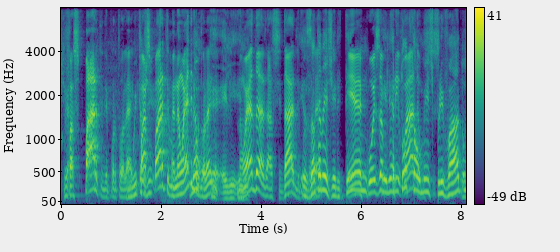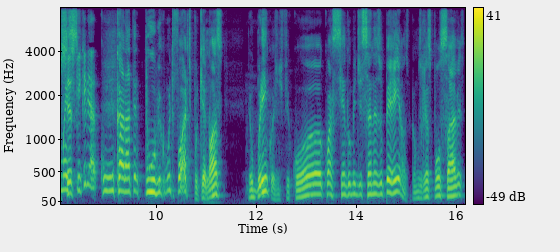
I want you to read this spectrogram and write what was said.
que É. faz parte de Porto Alegre. Muita faz gente- parte, mas não é de Não, Porto Alegre. é, ele- não é da, da cidade. Exatamente, ele tem É coisa ele privada, é totalmente vocês- privado. Vocês mas que criaram. com um caráter público muito forte, porque nós, eu brinco, a gente ficou com a síndrome de Saint-Exupéry, nós ficamos responsáveis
